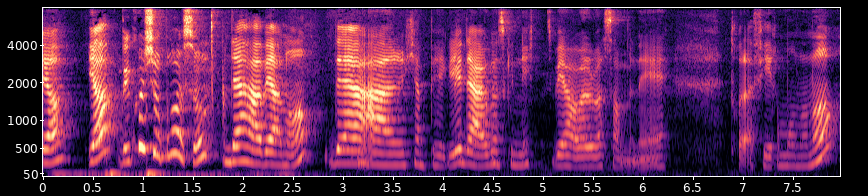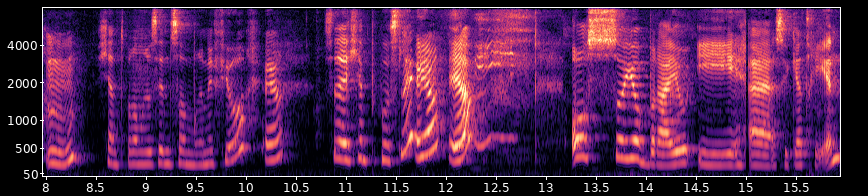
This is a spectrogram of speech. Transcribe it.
Ja. ja, Det går så bra, så. det er her vi er nå. Det er kjempehyggelig. Det er jo ganske nytt. Vi har vel vært sammen i jeg tror det er fire måneder nå. Mm. Kjent hverandre siden sommeren i fjor. Ja. Så det er kjempekoselig. Ja. Ja. Og så jobber jeg jo i eh, psykiatrien.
